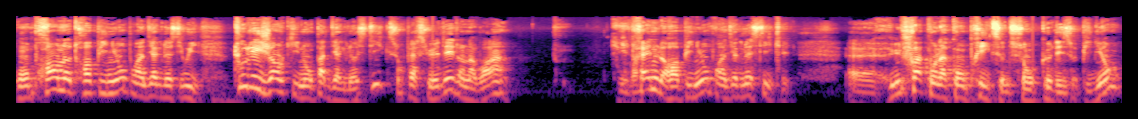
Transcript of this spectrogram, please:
On prend notre opinion pour un diagnostic. Oui, tous les gens qui n'ont pas de diagnostic sont persuadés d'en avoir un. Ils prennent leur opinion pour un diagnostic. Euh, une fois qu'on a compris que ce ne sont que des opinions,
